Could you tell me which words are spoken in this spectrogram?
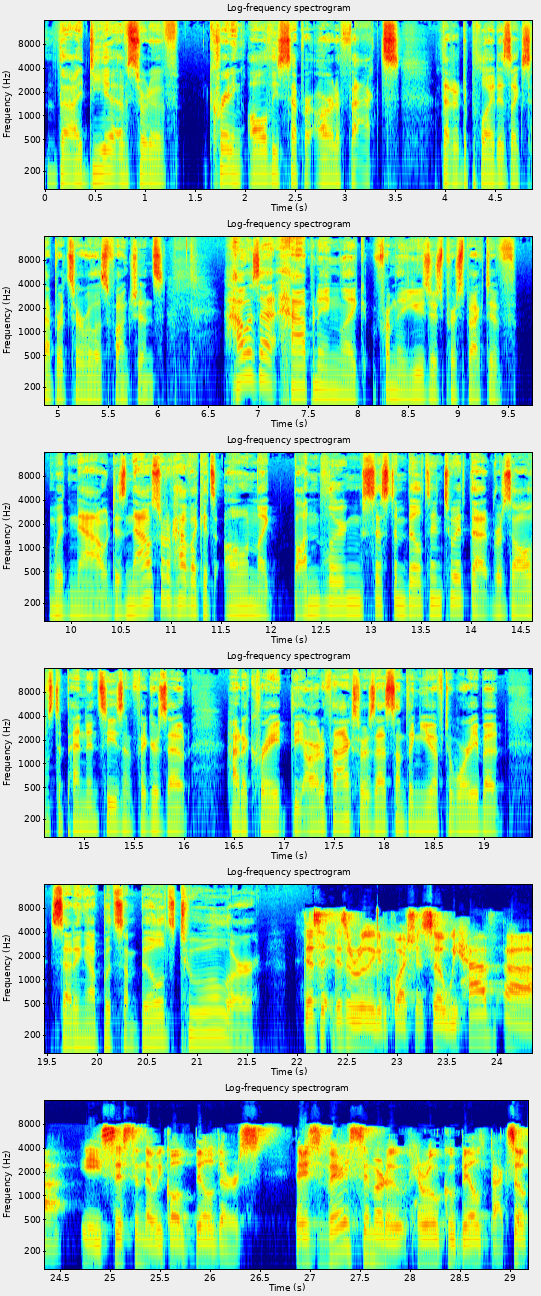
the idea of sort of creating all these separate artifacts that are deployed as like separate serverless functions. How is that happening like from the user's perspective with now? Does now sort of have like its own like bundling system built into it that resolves dependencies and figures out how to create the artifacts or is that something you have to worry about setting up with some builds tool or that's a, that's a really good question. So we have uh, a system that we call builders that is very similar to Heroku build packs. So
